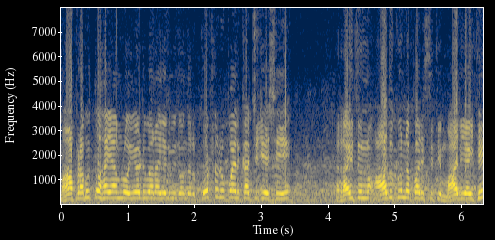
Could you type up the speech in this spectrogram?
మా ప్రభుత్వ హయాంలో ఏడు వేల ఎనిమిది వందల కోట్ల రూపాయలు ఖర్చు చేసి రైతులను ఆదుకున్న పరిస్థితి మాది అయితే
